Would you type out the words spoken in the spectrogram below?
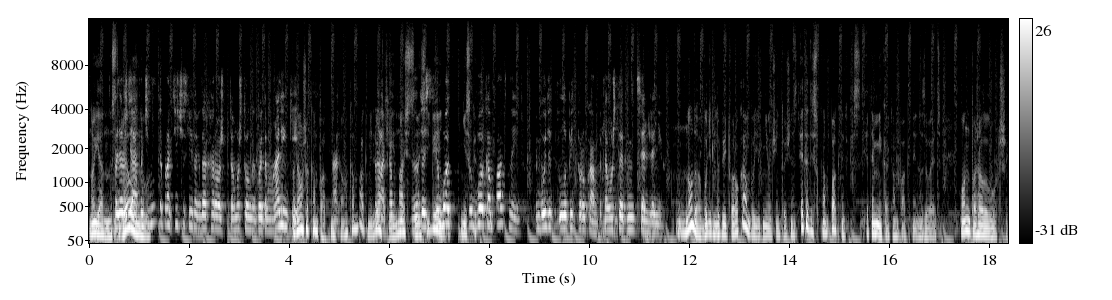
Но я Подожди, а почему для практический тогда хорош? Потому что он какой-то маленький. Потому что компактный. А. Он компактный, Да, легкий, компактный. носится Ну, на то есть себе. любой, ска- любой компактный будет лупить по рукам, потому что это не цель для них. Ну да, будет лупить по рукам, будет не очень точно. Этот из компактных, это микрокомпактный называется. Он, пожалуй, лучший.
